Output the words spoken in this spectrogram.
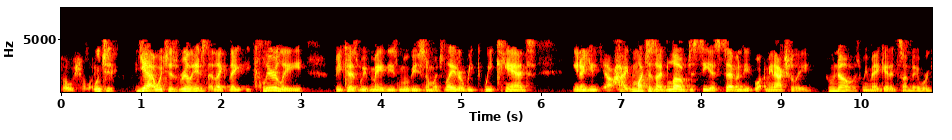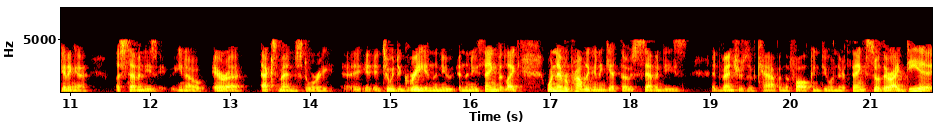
socially. which is yeah, which is really interesting. Like they clearly because we've made these movies so much later, we we can't You know, you I, much as I'd love to see a 70. Well, I mean, actually, who knows? We may get it someday. We're getting a a 70s you know era X-Men story uh, to a degree in the new in the new thing, but like we're never probably going to get those 70s adventures of Cap and the Falcon doing their thing. So their idea,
